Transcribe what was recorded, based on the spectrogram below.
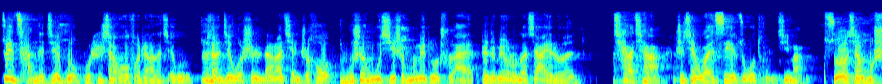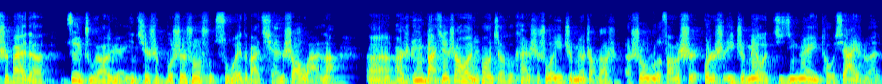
最惨的结果不是像 OFO 这样的结果，最惨结果是拿了钱之后无声无息，什么都没做出来，甚至没有融到下一轮。恰恰之前 YC 也做过统计嘛，所有项目失败的最主要原因，其实不是说所所谓的把钱烧完了，呃，而是因为把钱烧完，你换角度看，是说一直没有找到收入的方式，或者是一直没有基金愿意投下一轮，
